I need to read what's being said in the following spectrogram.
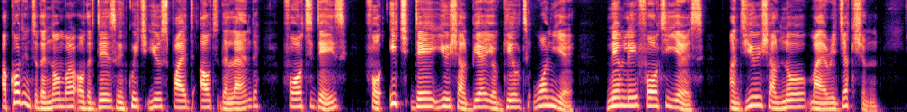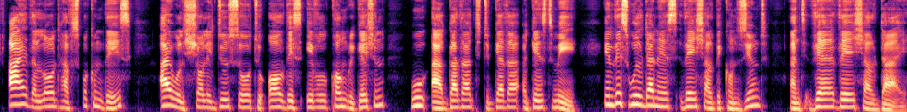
According to the number of the days in which you spied out the land, forty days, for each day you shall bear your guilt one year, namely forty years, and you shall know my rejection. I, the Lord, have spoken this I will surely do so to all this evil congregation who are gathered together against me. In this wilderness they shall be consumed, and there they shall die.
